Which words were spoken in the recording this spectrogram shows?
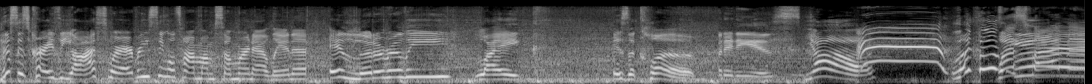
This is crazy y'all. I swear every single time i'm somewhere in atlanta it literally like is a club. But it is. Y'all look who's What's here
